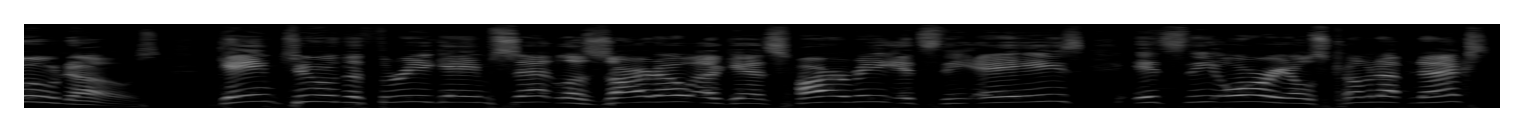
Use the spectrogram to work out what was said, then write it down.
Who knows? Game two of the three game set Luzardo against Harvey. It's the A's, it's the Orioles coming up next,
